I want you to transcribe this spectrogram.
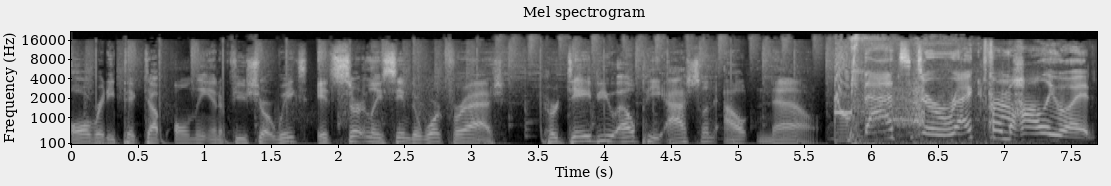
already picked up only in a few short weeks, it certainly seemed to work for Ashe. Her debut LP, Ashlyn, out now. That's direct from Hollywood.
